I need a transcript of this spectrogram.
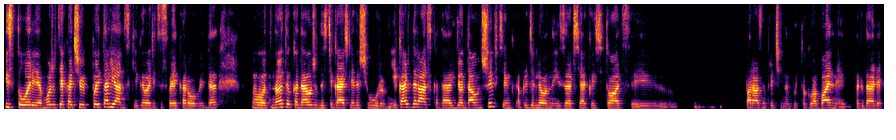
история, может, я хочу по-итальянски говорить со своей коровой, да, вот, но это когда уже достигаю следующего уровня. И каждый раз, когда идет дауншифтинг определенный из-за всякой ситуации по разным причинам, будь то глобальные и так далее,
